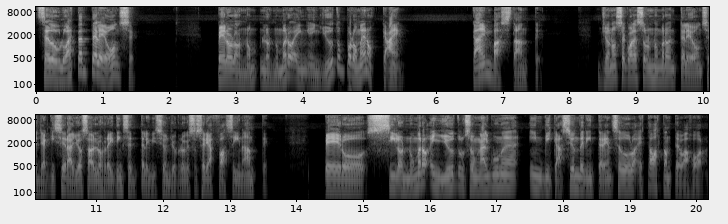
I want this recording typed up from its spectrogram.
CWA está en Tele 11. Pero los, números en, en YouTube por lo menos caen. Caen bastante. Yo no sé cuáles son los números en Tele 11. Ya quisiera yo saber los ratings en televisión. Yo creo que eso sería fascinante. Pero si los números en YouTube son alguna indicación del interés en CWA, está bastante bajo ahora.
